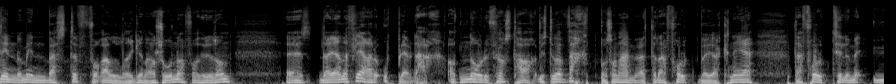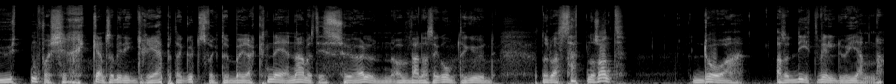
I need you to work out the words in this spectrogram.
din og min besteforeldregenerasjon, for å si det sånn, eh, der gjerne flere hadde opplevd det her. At når du først har Hvis du har vært på sånne her møter der folk bøyer kne, der folk til og med utenfor kirken så blir de grepet av gudsfrykt og bøyer kne nærmest i sølen og vender seg om til Gud. Når du har sett noe sånt, da Altså, dit vil du igjen, da.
